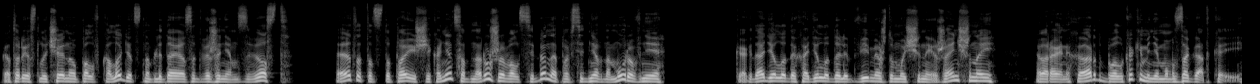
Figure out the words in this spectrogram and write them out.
который случайно упал в колодец, наблюдая за движением звезд, этот отступающий конец обнаруживал себя на повседневном уровне. Когда дело доходило до любви между мужчиной и женщиной, Райнхард был как минимум загадкой.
